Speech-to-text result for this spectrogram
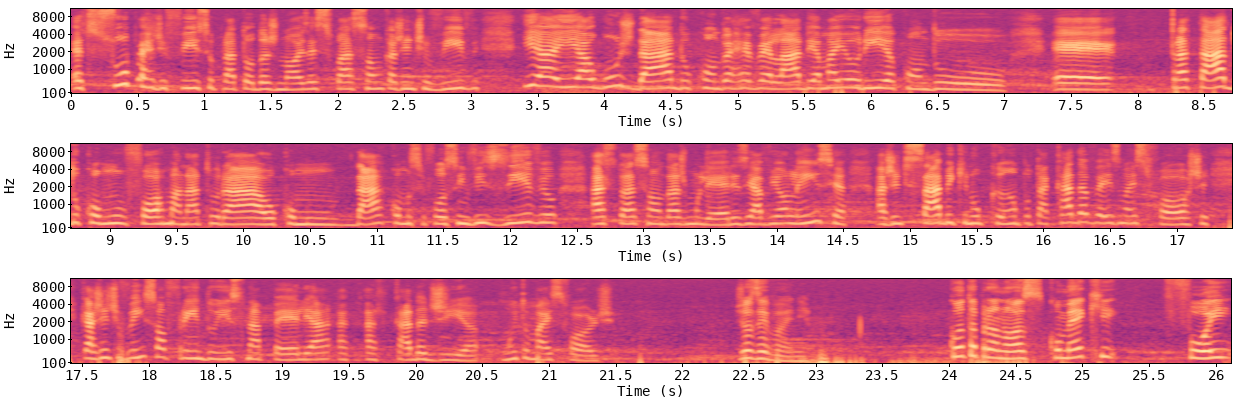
É super difícil para todas nós a situação que a gente vive. E aí, alguns dados, quando é revelado, e a maioria, quando é, tratado como forma natural, como dar como se fosse invisível a situação das mulheres e a violência. A gente sabe que no campo está cada vez mais forte, que a gente vem sofrendo isso na pele a, a, a cada dia, muito mais forte. Josevânia, conta para nós como é que foi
